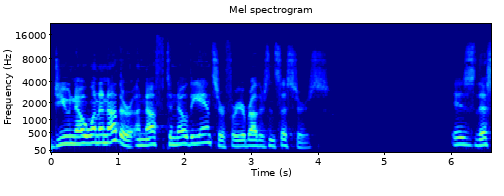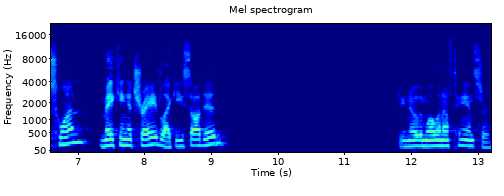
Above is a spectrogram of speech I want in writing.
Do you know one another enough to know the answer for your brothers and sisters? Is this one making a trade like Esau did? Do you know them well enough to answer?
